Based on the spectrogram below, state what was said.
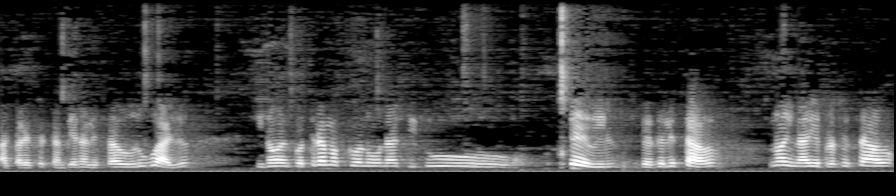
al parecer también al Estado uruguayo, y nos encontramos con una actitud débil desde el Estado, no hay nadie procesado,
